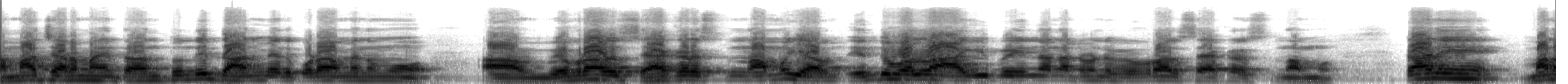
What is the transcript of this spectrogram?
సమాచారం అయితే అందుతుంది. దాని మీద కూడా మనము వివరాలు సేకరిస్తున్నాము. ఎందువల్ల ఆగిపోయింది అన్నటువంటి వివరాలు సేకరిస్తున్నాము. కానీ మన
